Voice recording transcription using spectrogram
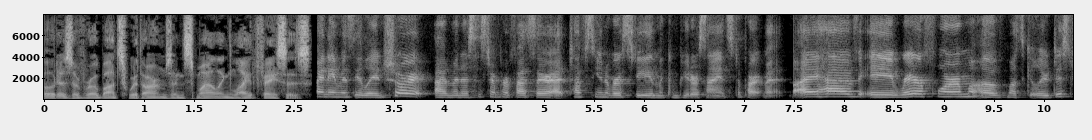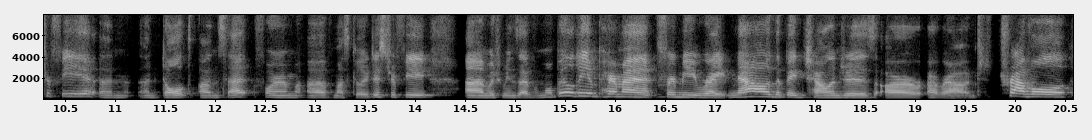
Photos of robots with arms and smiling light faces. My name is Elaine Short. I'm an assistant professor at Tufts University in the computer science department. I have a rare form of muscular dystrophy, an adult onset form of muscular dystrophy, um, which means I have a mobility impairment. For me right now, the big challenges are around travel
